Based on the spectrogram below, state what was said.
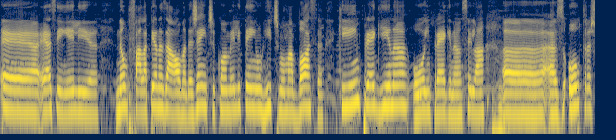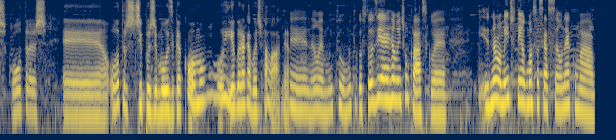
É, é assim, ele não fala apenas a alma da gente, como ele tem um ritmo, uma bossa que impregna ou impregna, sei lá, uhum. uh, as outras outras é, outros tipos de música, como o Igor acabou de falar, né? É, não, é muito, muito gostoso e é realmente um clássico. É, normalmente tem alguma associação, né, com uma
